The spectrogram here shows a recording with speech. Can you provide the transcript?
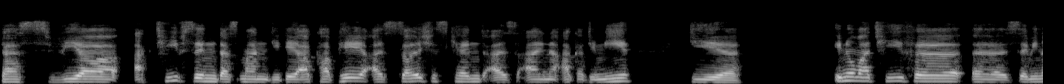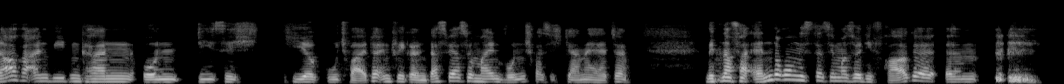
dass wir aktiv sind, dass man die DAKP als solches kennt, als eine Akademie, die innovative äh, Seminare anbieten kann und die sich hier gut weiterentwickeln. Das wäre so mein Wunsch, was ich gerne hätte. Mit einer Veränderung ist das immer so die Frage, ähm,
